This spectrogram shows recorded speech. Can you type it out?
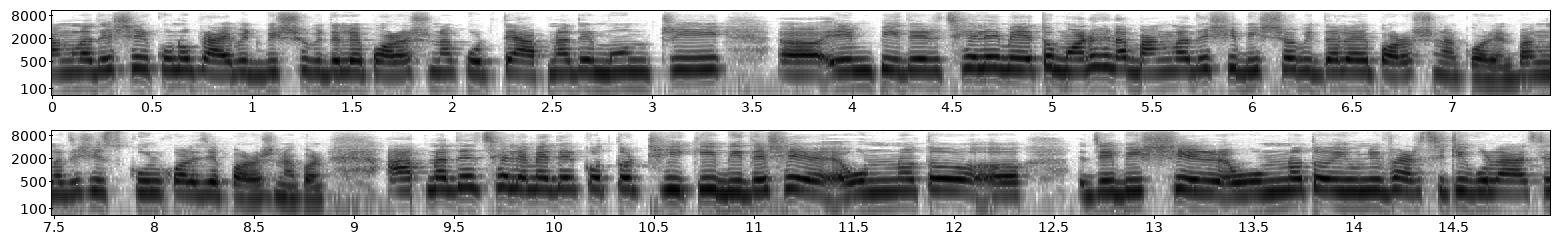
বাংলাদেশের কোনো প্রাইভেট বিশ্ববিদ্যালয়ে পড়াশোনা করতে আপনাদের মন্ত্রী এমপিদের ছেলে মেয়ে তো মনে হয় না বাংলাদেশি বিশ্ববিদ্যালয়ে পড়াশোনা করেন, বাংলাদেশি স্কুল কলেজে পড়াশোনা করেন। আপনাদের ছেলে মেয়েদেরকে তো ঠিকই বিদেশে উন্নত যে বিশ্বের উন্নত ইউনিভার্সিটিগুলো আছে,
